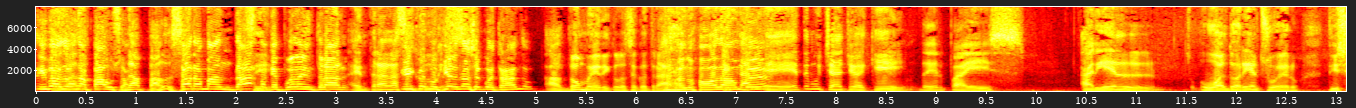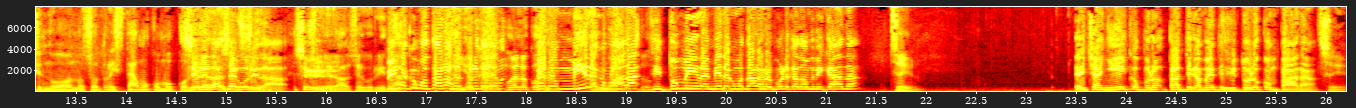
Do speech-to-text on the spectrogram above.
Iba a dar una pausa. Una pausa. Para mandar, Sí. para que puedan entrar. Entrar a y como quieren están secuestrando. A dos médicos lo secuestraron. No, no, hombre. eh, Este muchacho de aquí, del país, Ariel, Waldo Ariel Suero, dice, no, nosotros estamos como con Si le condición". seguridad, sí. Si le dan seguridad. Mira cómo está la República con- Pero mira cómo está, si tú miras, mira cómo está la República Dominicana. Sí. Es chañico, pero prácticamente si tú lo comparas. Sí.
